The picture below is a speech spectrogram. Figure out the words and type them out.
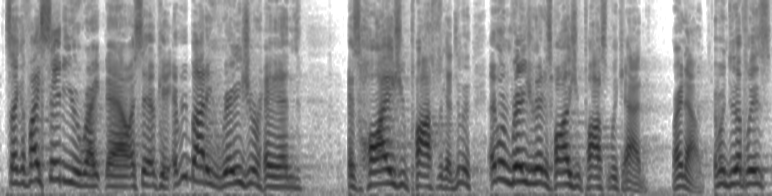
It's like if I say to you right now, I say, okay, everybody raise your hand as high as you possibly can. Everyone raise your hand as high as you possibly can. Right now. Everyone do that, please?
